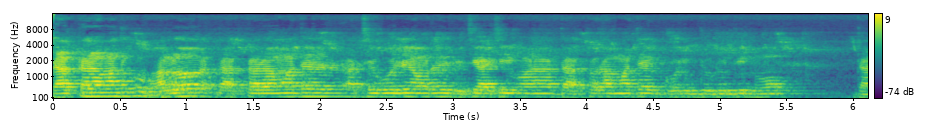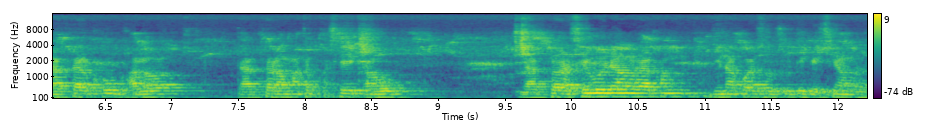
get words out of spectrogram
ডাক্তার আমাদের খুব ভালো, ডাক্তার আমাদের আছে বলে আমাদের বেঁচে আছি মানে ডাক্তার আমাদের গরিব দুর্গতি নোক ডাক্তার খুব ভালো, ডাক্তার আমাদের পাশেই থাকুক। ডাক্তার আছে বলে আমরা এখন বিনা পয়সা ওষুধে গেছি আমরা।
